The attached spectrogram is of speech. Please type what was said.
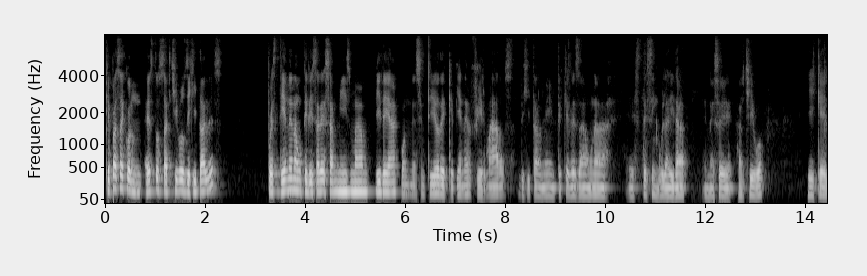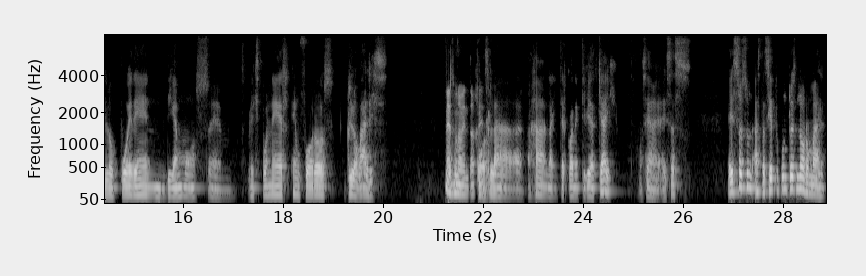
¿Qué pasa con estos archivos digitales? Pues tienden a utilizar esa misma idea con el sentido de que vienen firmados digitalmente, que les da una este, singularidad en ese archivo y que lo pueden, digamos, em, exponer en foros globales Es una ventaja. por la, ajá, la interconectividad que hay. O sea, esas, eso es un- hasta cierto punto es normal.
